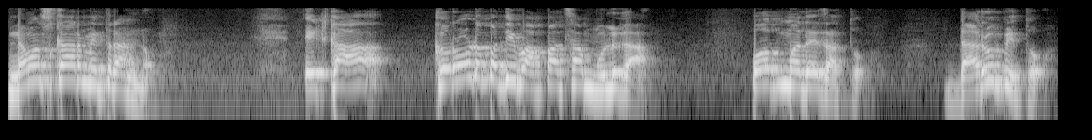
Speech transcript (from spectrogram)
नमस्कार मित्रांनो. एका करोडपती बापाचा मुलगा पबमध्ये जातो दारू पितो.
